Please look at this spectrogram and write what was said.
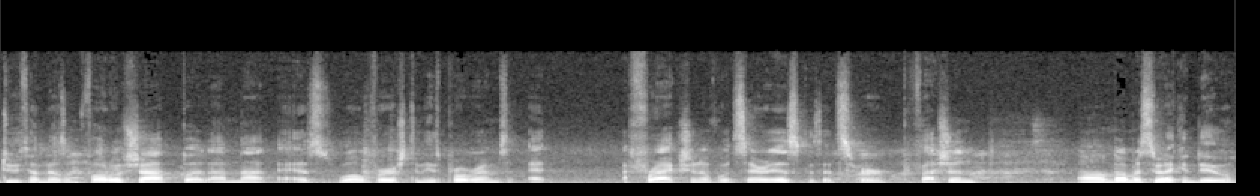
do thumbnails in Photoshop, but I'm not as well versed in these programs at a fraction of what Sarah is because that's her profession. Um, but I'm gonna see what I can do.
